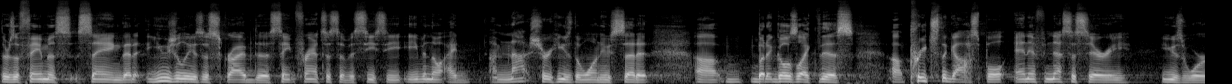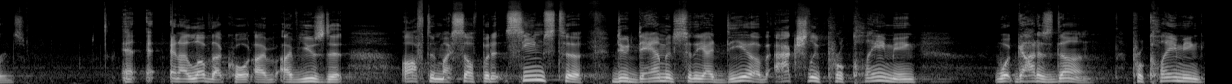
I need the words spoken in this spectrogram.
There's a famous saying that usually is ascribed to St. Francis of Assisi, even though I, am not sure he's the one who said it. Uh, but it goes like this uh, Preach the gospel, and if necessary, use words. And, and I love that quote. I've, I've used it often myself, but it seems to do damage to the idea of actually proclaiming what God has done proclaiming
